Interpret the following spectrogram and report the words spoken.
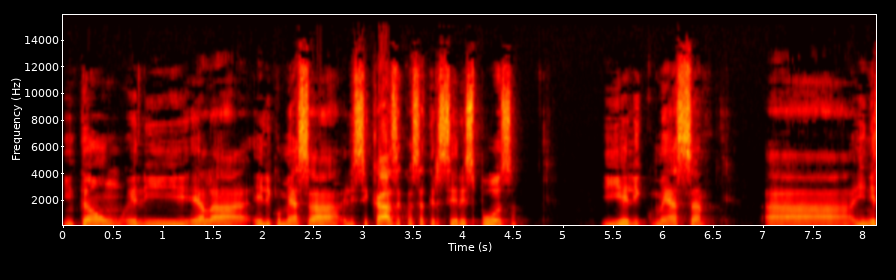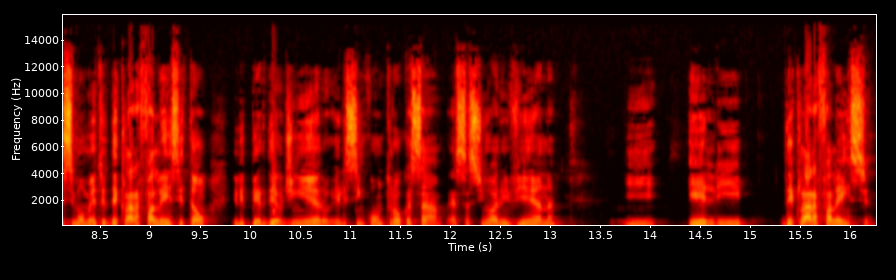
Então ele, ela, ele começa, ele se casa com essa terceira esposa e ele começa ah, e nesse momento ele declara falência. Então, ele perdeu o dinheiro, ele se encontrou com essa, essa senhora em Viena e ele declara falência.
